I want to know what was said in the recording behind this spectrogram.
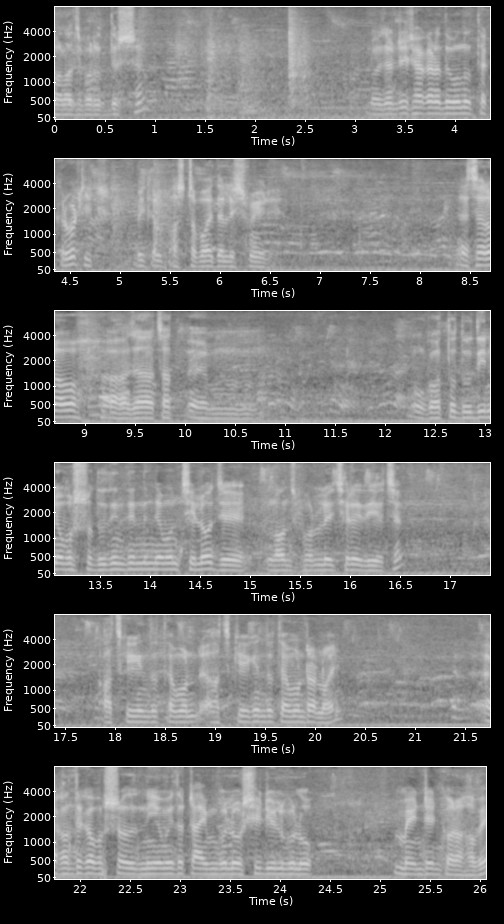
গলাচিপার উদ্দেশ্যে। নৌযানটি ঢাকা নদী ত্যাগ করবে ঠিক বিকাল পাঁচটা পঁয়তাল্লিশ মিনিটে। এছাড়াও যারা গত দুদিন অবশ্য দুদিন, তিন দিন যেমন ছিল যে লঞ্চ ভরলেই ছেড়ে দিয়েছে। আজকে কিন্তু তেমন, আজকে কিন্তু তেমনটা নয়। এখন থেকে অবশ্য নিয়মিত টাইমগুলো, শিডিউলগুলো মেনটেন করা হবে।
